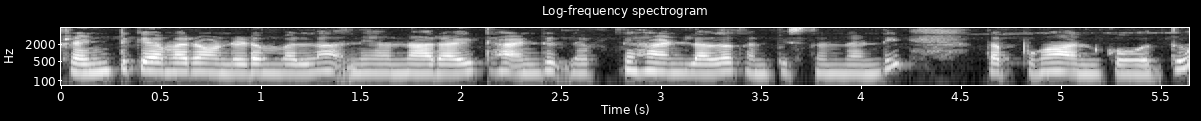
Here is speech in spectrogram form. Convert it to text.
ఫ్రంట్ కెమెరా ఉండడం వల్ల నేను నా రైట్ హ్యాండ్ లెఫ్ట్ హ్యాండ్ లాగా కనిపిస్తుందండి. తప్పుగా అనుకోవద్దు.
